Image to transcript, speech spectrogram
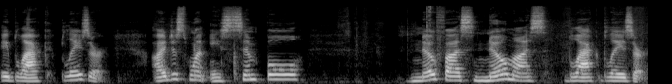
a black blazer. I just want a simple, no fuss, no muss black blazer.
